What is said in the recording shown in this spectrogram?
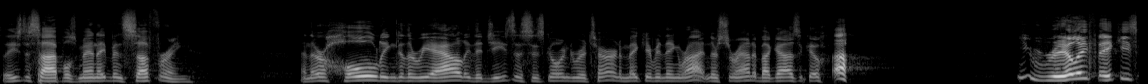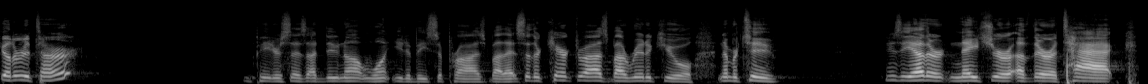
So these disciples, man, they've been suffering. And they're holding to the reality that Jesus is going to return and make everything right. And they're surrounded by guys that go, ha! You really think he's going to return? And Peter says, I do not want you to be surprised by that. So they're characterized by ridicule. Number two, here's the other nature of their attack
